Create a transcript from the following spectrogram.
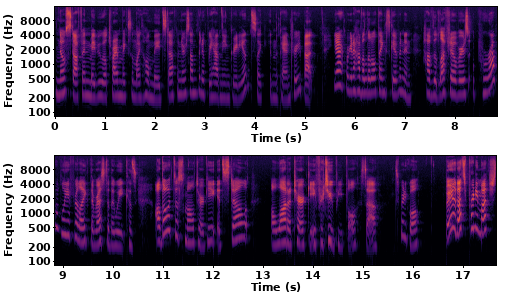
no stuffing. Maybe we'll try and make some like homemade stuffing or something if we have the ingredients like in the pantry. But yeah, we're gonna have a little Thanksgiving and have the leftovers probably for like the rest of the week. Because although it's a small turkey, it's still a lot of turkey for two people. So it's pretty cool. But yeah, that's pretty much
